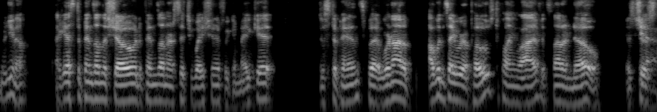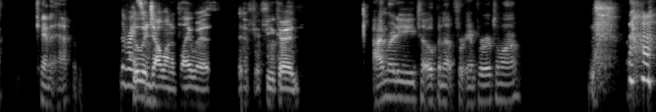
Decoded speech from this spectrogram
But, you know, I guess depends on the show, depends on our situation if we can make it. Just depends. But we're not. A, I wouldn't say we're opposed to playing live. It's not a no. It's just can it happen? The right Who would y'all want to play with if if you could? I'm ready to open up for Emperor tomorrow. Dream,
